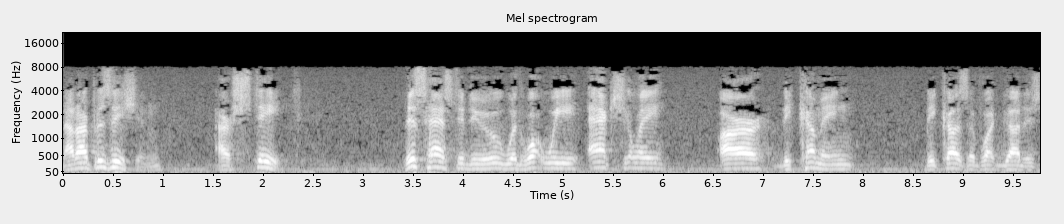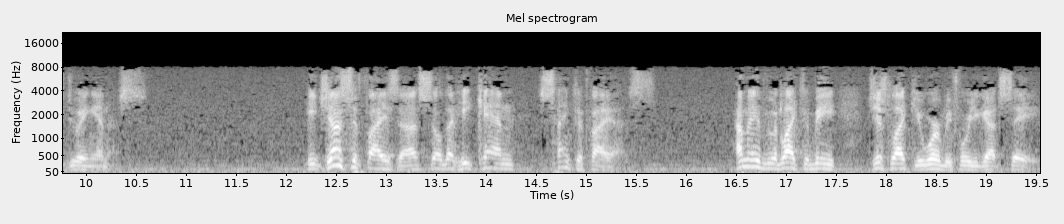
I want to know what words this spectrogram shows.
not our position, our state. This has to do with what we actually are becoming because of what God is doing in us. He justifies us so that He can sanctify us. How many of you would like to be just like you were before you got saved?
